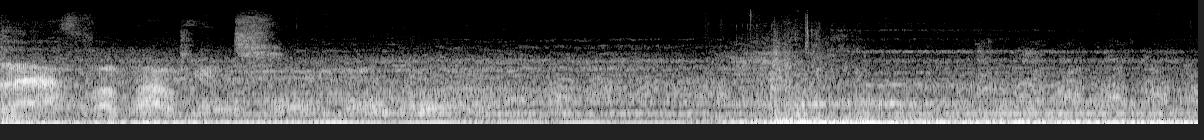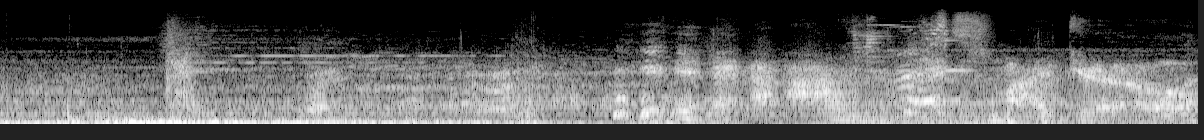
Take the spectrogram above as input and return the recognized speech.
laugh about it. That's my girl.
